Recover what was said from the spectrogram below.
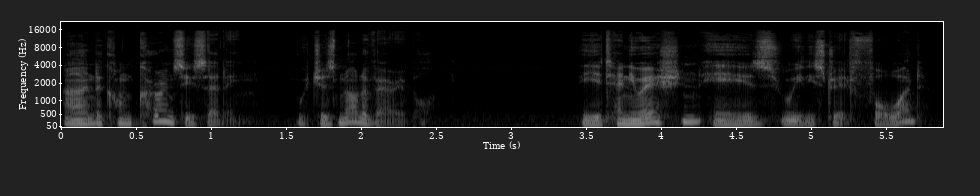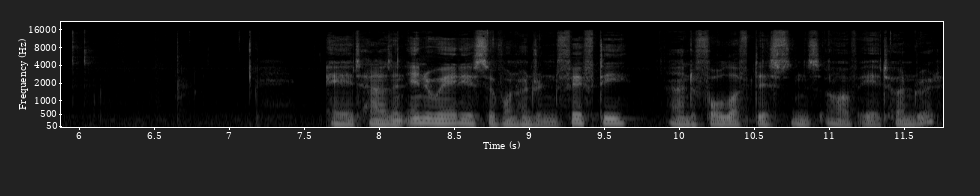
and a concurrency setting, which is not a variable. The attenuation is really straightforward. It has an inner radius of 150 and a fall off distance of 800.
